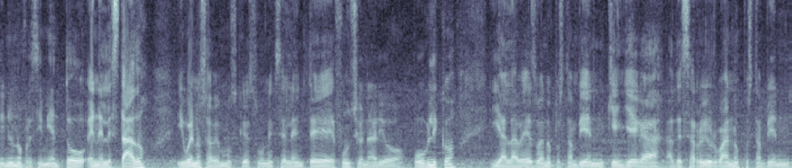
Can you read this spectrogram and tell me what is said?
tiene un ofrecimiento en el estado y bueno, sabemos que es un excelente funcionario público y a la vez, bueno, pues también quien llega a desarrollo urbano, pues también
